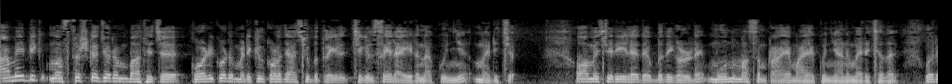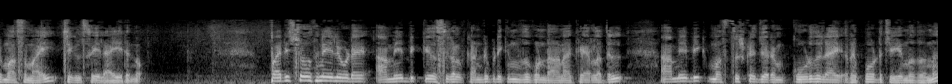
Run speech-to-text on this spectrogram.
അമേബിക് മസ്തിഷ്ക ജ്വരം ബാധിച്ച് കോഴിക്കോട് മെഡിക്കൽ കോളേജ് ആശുപത്രിയിൽ ചികിത്സയിലായിരുന്ന കുഞ്ഞ് മരിച്ചു. ഓമശ്ശേരിയിലെ ദമ്പതികളുടെ മൂന്ന് മാസം പ്രായമായ കുഞ്ഞാണ് മരിച്ചത്. ഒരു മാസമായി ചികിത്സയിലായിരുന്നു. പരിശോധനയിലൂടെ അമീബിക് കേസുകൾ കണ്ടുപിടിക്കുന്നതുകൊണ്ടാണ് കേരളത്തിൽ അമീബിക് മസ്തിഷ്ക ജ്വരം കൂടുതലായി റിപ്പോർട്ട് ചെയ്യുന്നതെന്ന്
